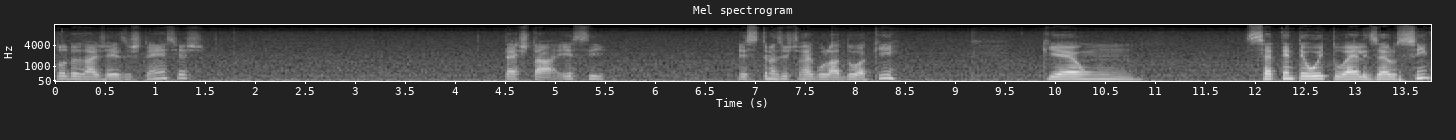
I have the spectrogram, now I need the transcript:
todas as resistências, testar esse esse transistor regulador aqui, que é um 78L05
